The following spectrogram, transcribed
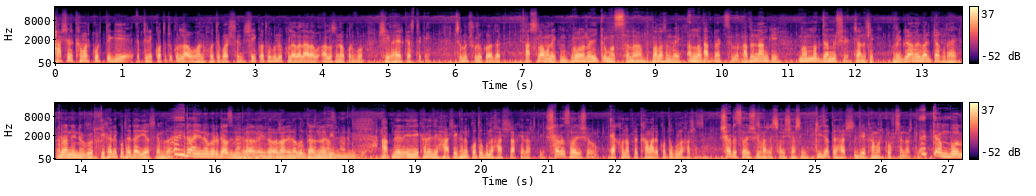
হাঁসের খামার করতে গিয়ে তিনি কতটুকু লাভবান হতে পারছেন সেই কথাগুলো খোলামেলা আলোচনা করব সেই ভাইয়ের কাছ থেকে। চলুন শুরু করা যাক। আসসালামু আলাইকুম ওয়ালাইকুম আসসালাম। ভালো আছেন ভাই? আল্লাহ আপনার নাম কি? মোহাম্মদ জানু শেখ। জানু শেখ। আপনি গ্রামের বাড়িটা কোথায়? রানীনগর। এখানে কোথায় দাঁড়িয়ে আছি আমরা? এই রানীনগর গাজনার রানীনগর গাজনার বিল। আপনার এই যে এখানে যে হাঁস এখানে কতগুলো হাঁস রাখেন আর কি সাড়ে ছয়শো। এখন আপনার খামারে কতগুলো হাঁস আছে? সাড়ে ছয়শো। সাড়ে ছয়শো আছে। কি জাতের হাঁস দিয়ে খামার করছেন আর কি ক্যাম্বল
